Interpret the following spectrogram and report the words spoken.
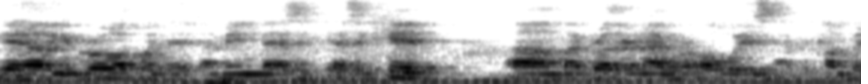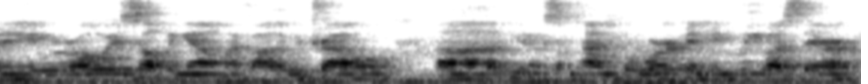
You know, you grow up with it. I mean, as a as a kid, um, my brother and I were always at the company. We were always helping out. My father would travel, uh, you know, sometimes for work, and he'd leave us there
